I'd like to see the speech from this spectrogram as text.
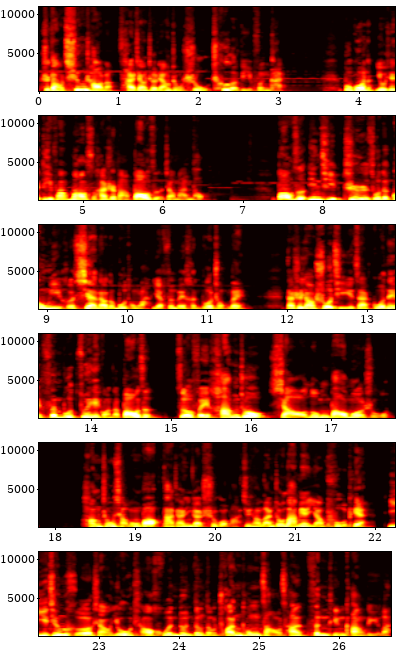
直到清朝呢，才将这两种食物彻底分开。不过呢，有些地方貌似还是把包子叫馒头。包子因其制作的工艺和馅料的不同啊，也分为很多种类。但是要说起在国内分布最广的包子，则非杭州小笼包莫属。杭州小笼包大家应该吃过吧？就像兰州拉面一样普遍，已经和像油条、馄饨等等传统早餐分庭抗礼了。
